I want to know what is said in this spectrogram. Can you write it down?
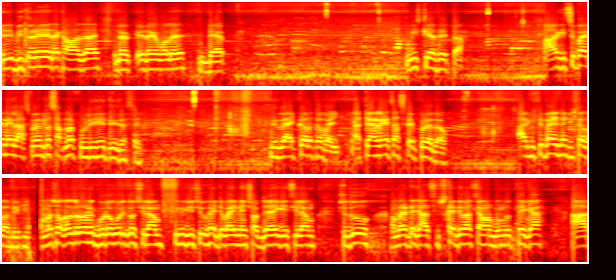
এই ভিতরে এটা খাওয়া যায়, এটা এটাকে বলে ড্যাপ মিষ্টি আছে এটা। আর কিছু পাই নাই লাস্ট পর্যন্ত সাপ্লাই ফুলই খেতে যাচ্ছে। লাইক করো সবাই, আর চ্যানেলকে সাবস্ক্রাইব করে দাও। আর কিছু পাই নাকি চলো দেখি। আমরা সকাল ধরে অনেক ঘোরাঘুরি করছিলাম, কিন্তু কিছু খাইতে পারি নাই, সব জায়গায় গেছিলাম। শুধু আমরা একটা জাল চিপস খাইতে পারছি আমার বন্ধুর থেকে, আর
